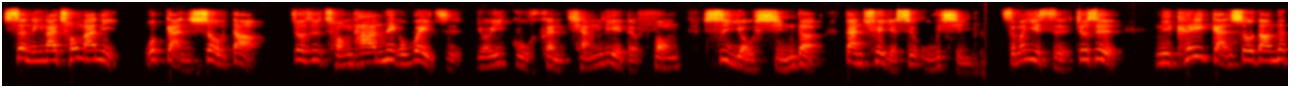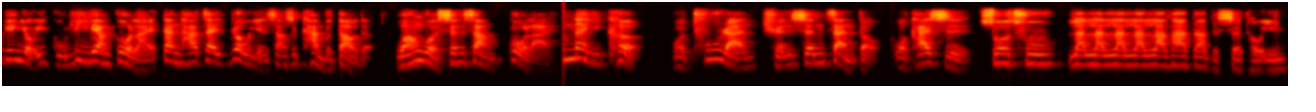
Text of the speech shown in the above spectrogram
圣灵来充满你，我感受到。就是从他那个位置有一股很强烈的风，是有形的，但却也是无形。什么意思？就是你可以感受到那边有一股力量过来，但它在肉眼上是看不到的，往我身上过来。那一刻，我突然全身颤抖，我开始说出啦啦啦啦啦啦啦的舌头音。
